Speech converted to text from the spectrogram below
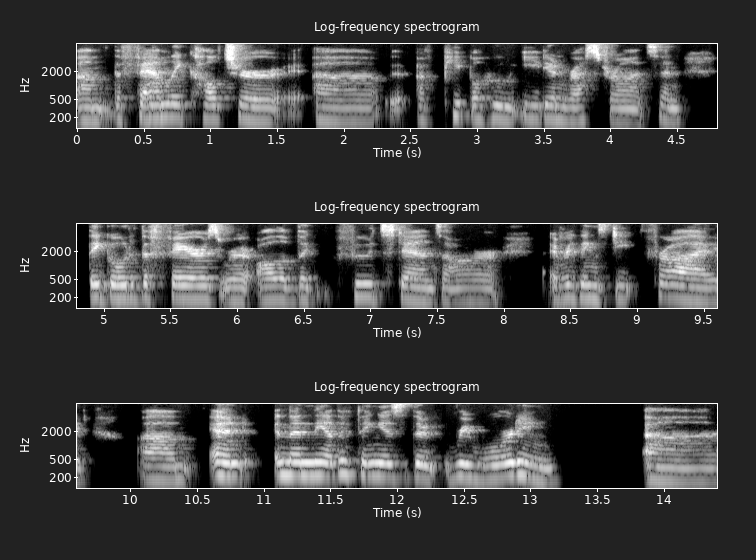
Um, the family culture uh, of people who eat in restaurants and they go to the fairs where all of the food stands are everything's deep fried um, and and then the other thing is the rewarding uh,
